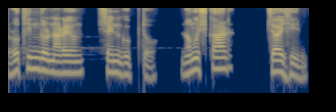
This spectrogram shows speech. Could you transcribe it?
রথীন্দ্র নারায়ণ সেনগুপ্ত। নমস্কার জয় হিন্দ।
